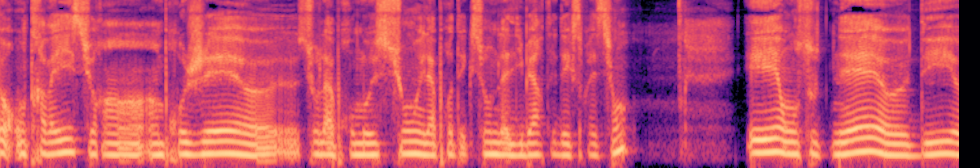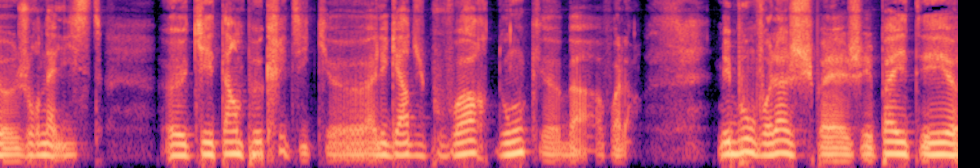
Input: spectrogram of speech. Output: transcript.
on travaillait sur un, projet euh, sur la promotion et la protection de la liberté d'expression, et on soutenait euh, des euh, journalistes qui étaient un peu critiques à l'égard du pouvoir. Donc bah voilà. Mais bon voilà, je suis pas, pas été,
